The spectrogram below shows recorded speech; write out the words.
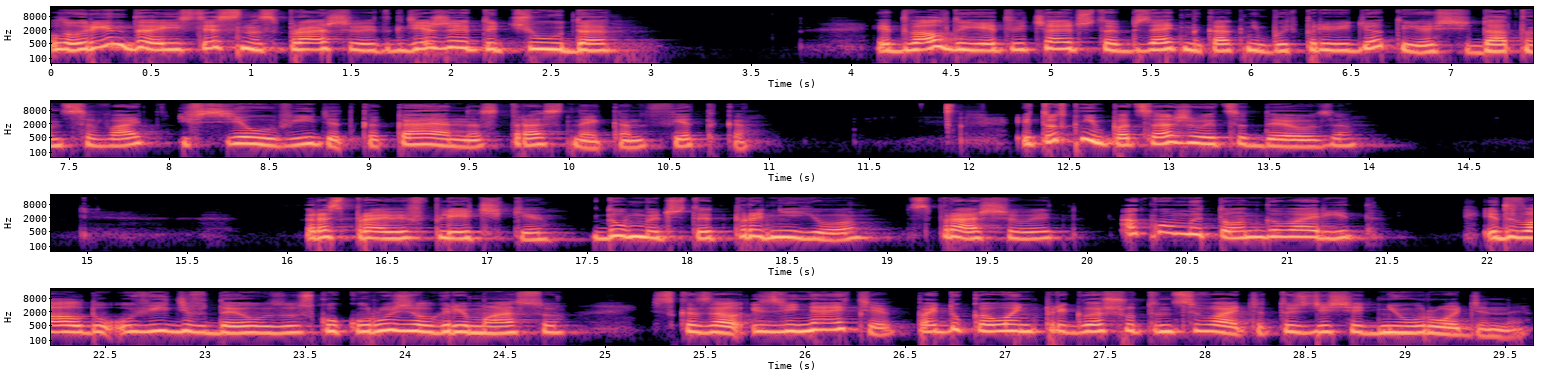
Лауринда, естественно, спрашивает, где же это чудо? Эдвалду ей отвечает, что обязательно как-нибудь приведет ее сюда танцевать, и все увидят, какая она страстная конфетка. И тут к ним подсаживается Деуза. Расправив плечики, думает, что это про нее, спрашивает, о ком это он говорит. Эдвалду, увидев Деузу, скукурузил гримасу и сказал, извиняйте, пойду кого-нибудь приглашу танцевать, а то здесь одни уродины.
